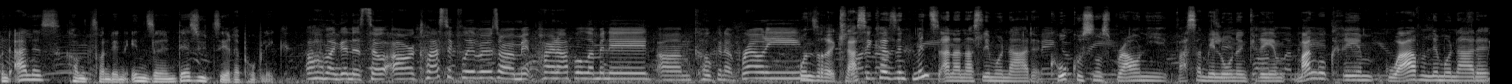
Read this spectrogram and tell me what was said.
Und alles kommt von den Inseln der Südseerepublik. Oh my goodness, so our classic flavors are mint pineapple lemonade, um, coconut brownie. Unsere Klassiker sind Minzananas-Limonade, Kokosnuss-Brownie, Wassermelonencreme, Mangocreme, Guavenlimonade.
